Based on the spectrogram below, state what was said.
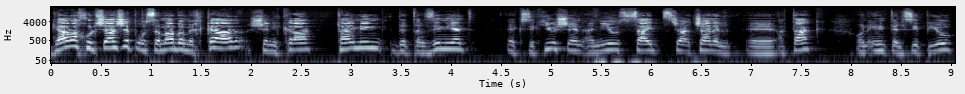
גם החולשה שפורסמה במחקר, שנקרא Timing the Transient Execution, a new side channel uh, attack on Intel CPU,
